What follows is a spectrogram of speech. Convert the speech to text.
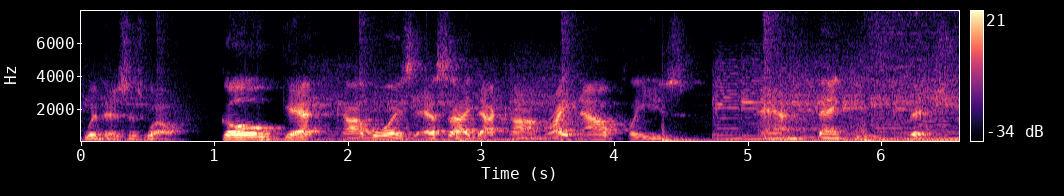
with us as well. Go get cowboyssi.com right now, please. And thank you, Fish.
